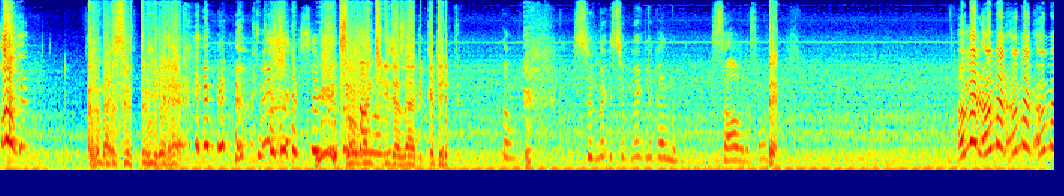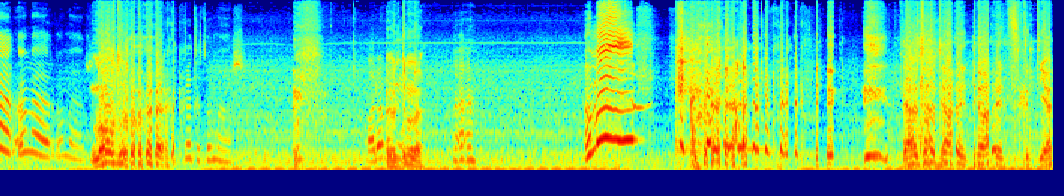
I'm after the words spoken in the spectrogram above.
lan! ben sürttüm bir yere. Soldan kalmadı. çıkacağız ha dikkat et. Tamam. Sürmek, sürtmekle kalmadı. Sağ orası sağ. Ömer, Ömer, Ömer, Ömer, Ömer, Ömer. Ne oldu? Dikkat et Ömer. Araba Öldün geliyor. mü? Hı hı. Ömer! Devam, devam, devam et, devam et. Sıkıntı yok.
